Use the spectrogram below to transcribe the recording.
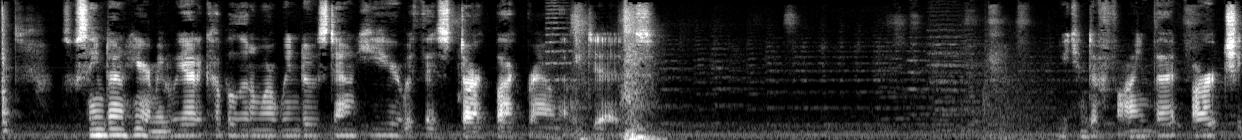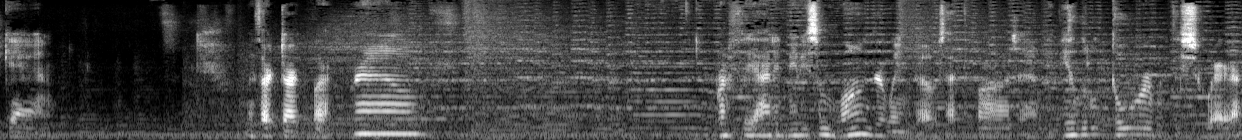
So same down here. Maybe we add a couple little more windows down here with this dark black brown that we did. Can define that arch again with our dark black brown. Roughly adding maybe some longer windows at the bottom, maybe a little door with the square.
